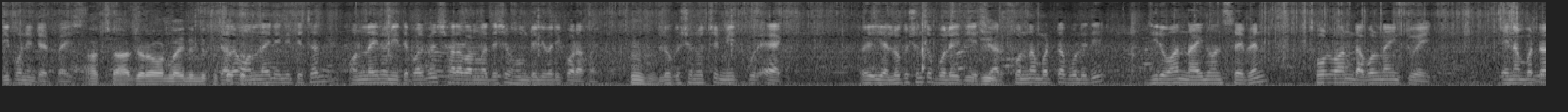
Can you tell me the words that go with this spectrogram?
রিপন এন্টারপ্রাইজ। আচ্ছা আর যারা অনলাইনে নিতে চায় যারা অনলাইনে নিতে চান অনলাইনেও নিতে পারবেন সারা বাংলাদেশে হোম ডেলিভারি করা হয়। লোকেশন হচ্ছে মিরপুর এক। ইয়া লোকেশন তো বলেই দিয়েছি। আর ফোন নাম্বারটা বলে দিই zero one nine one seven four one double nine two eight এই নাম্বারটা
